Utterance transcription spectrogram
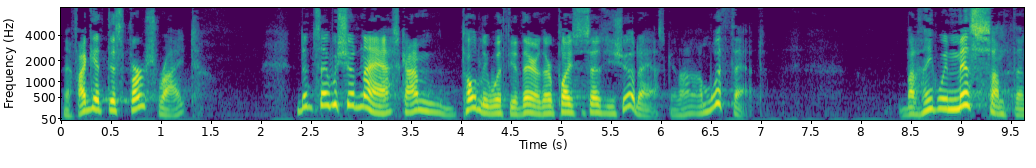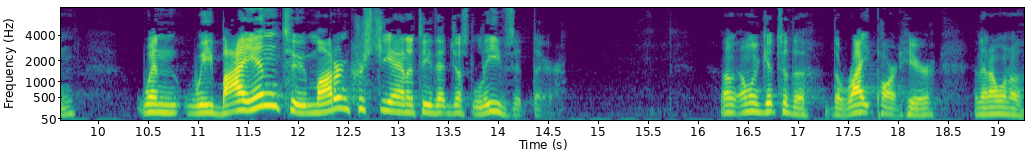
Now, if I get this verse right, it doesn't say we shouldn't ask. I'm totally with you there. There are places that says you should ask, and I'm with that. But I think we miss something when we buy into modern Christianity that just leaves it there. I'm going to get to the, the right part here. And then I want to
